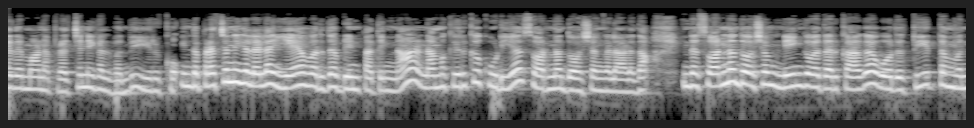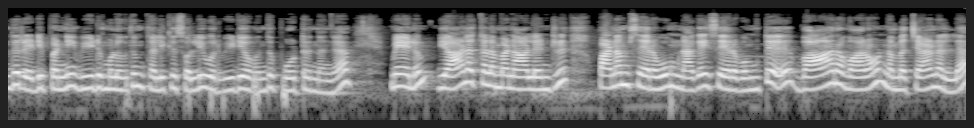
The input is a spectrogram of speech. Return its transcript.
விதமான பிரச்சனைகள் வந்து இருக்கும். இந்த பிரச்சனைகள் எல்லாம் ஏன் வருது அப்படின்னு பார்த்தீங்கன்னா நமக்கு இருக்கக்கூடிய சொர்ண தோஷங்களால தான் இந்த சொர்ண தோஷம் நீங்குவதற்காக ஒரு தீர்த்தம் வந்து ரெடி பண்ணி வீடு முழுவதும் தெளிக்க சொல்லி ஒரு வீடியோ வந்து போட்டிருந்தேங்க. மேலும் வியாழக்கிழமை நாளன்று பணம் சேரவும் நகை சேரவும்ட்டு வாரம் வாரம் நம்ம சேனலில்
